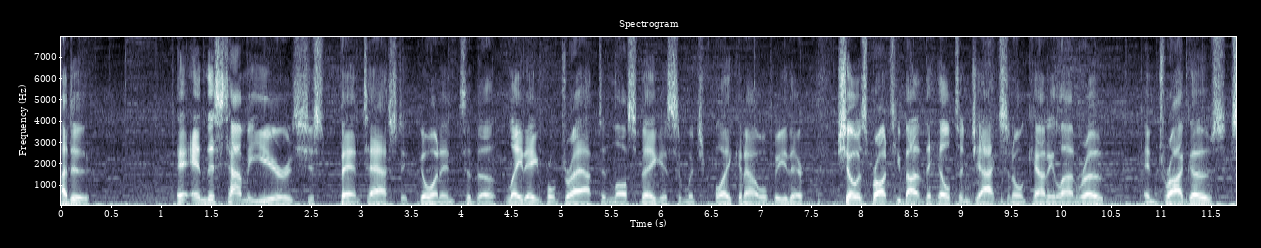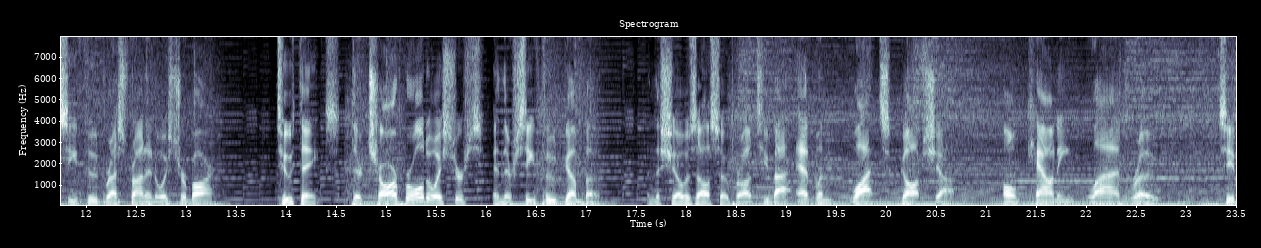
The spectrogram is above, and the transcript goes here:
I do. And this time of year is just fantastic going into the late April draft in Las Vegas, in which Blake and I will be there. Show is brought to you by the Hilton Jackson on County Line Road and Drago's Seafood Restaurant and Oyster Bar. Two things their char broiled oysters and their seafood gumbo. And the show is also brought to you by Edwin Watts Golf Shop on County Line Road. See you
